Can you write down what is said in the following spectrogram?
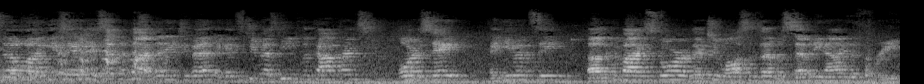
so uh, say okay, seven to five. That ain't too bad against the two best teams in the conference, Florida State and UNC. Uh, the combined score, of their two losses, that was seventy-nine to three.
